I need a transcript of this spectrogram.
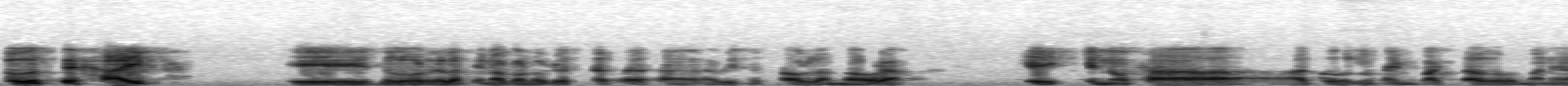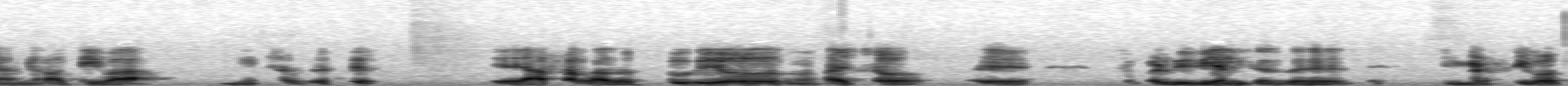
todo este hype eh, lo relacionado con lo que habéis estado hablando ahora, que, nos ha, a todos nos ha impactado de manera negativa muchas veces. Eh, ha cerrado estudios, nos ha hecho eh, supervivientes de, inmersivos.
